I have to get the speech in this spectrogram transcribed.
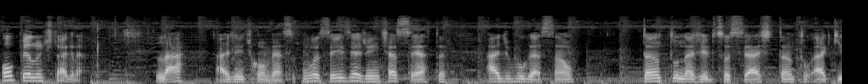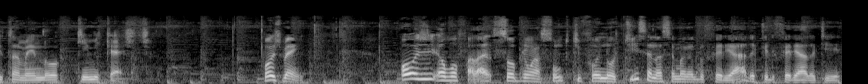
ou pelo Instagram. Lá a gente conversa com vocês e a gente acerta a divulgação tanto nas redes sociais, tanto aqui também no KimiCast. Pois bem, hoje eu vou falar sobre um assunto que foi notícia na semana do feriado, aquele feriado que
